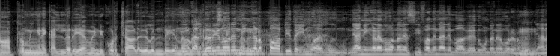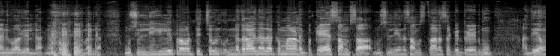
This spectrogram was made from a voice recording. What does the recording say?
മാത്രം ഇങ്ങനെ കല്ലെറിയാൻ വേണ്ടി കുറച്ച് ആളുകളുണ്ട് എന്നാണ് ഞാൻ കല്ലെറിയണവരെ നിങ്ങളുടെ പാർട്ടി തൈ ഞാൻ നിങ്ങളെന്ന് പറഞ്ഞ നസീഫ് അതിന്റെ അനുഭാവിയായത് കൊണ്ട് തന്നെ പറയണത്. ഞാൻ അനുഭാവിയല്ല ഞാൻ പ്രവർത്തകനല്ല. മുസ്ലിം ലീഗിൽ പ്രവർത്തിച്ച ഉന്നതരായ നേതാക്കന്മാരാണ്. ഇപ്പൊ കെ എസ് ഹംസ മുസ്ലിം ലീഗിന്റെ സംസ്ഥാന സെക്രട്ടറി ആയിരുന്നു. അദ്ദേഹം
